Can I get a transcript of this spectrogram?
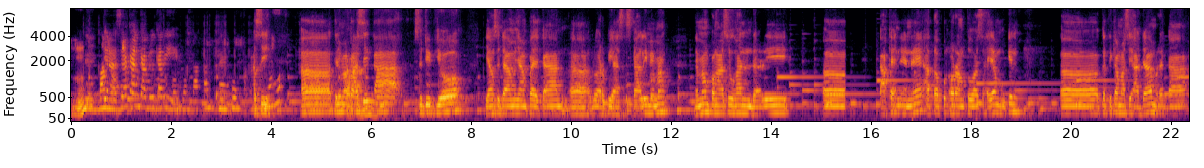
Hmm? Ya, silakan Kak Abdul Karim. Terima kasih. Uh, terima kasih Kak Sudibyo yang sudah menyampaikan uh, luar biasa sekali. Memang memang pengasuhan dari uh, kakek nenek ataupun orang tua saya mungkin uh, ketika masih ada mereka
